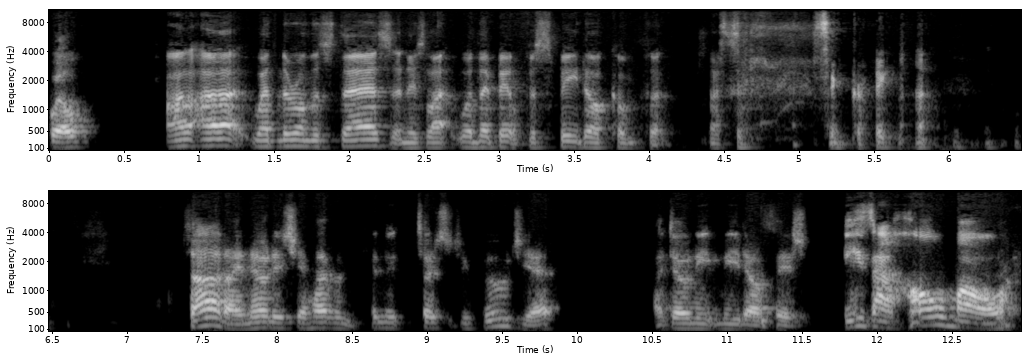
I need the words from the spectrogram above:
Well, I, I like when they're on the stairs and it's like, were they built for speed or comfort? That's a, that's a great line. Todd, I notice you haven't finished touched your food yet. I don't eat meat or fish. He's a homo.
